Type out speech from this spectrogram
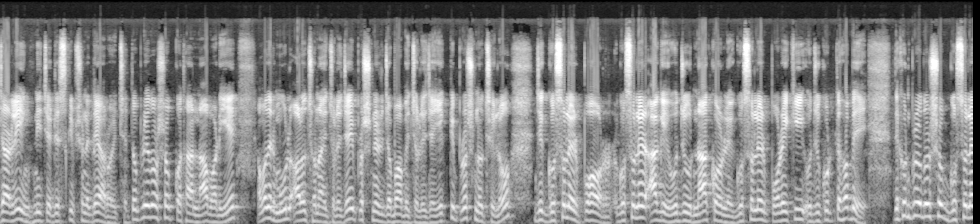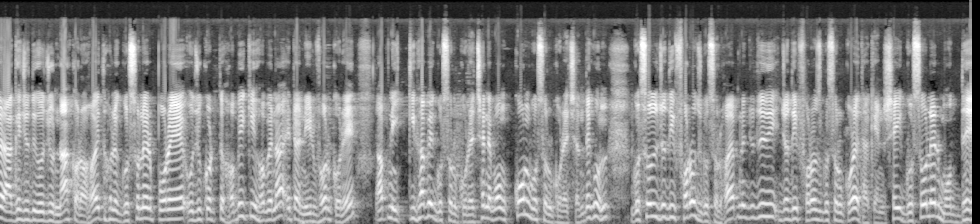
যার লিঙ্ক নিচে ডিসক্রিপশনে দেওয়া রয়েছে। তো প্রিয় দর্শক, কথা না বাড়িয়ে আমাদের মূল আলোচনায় চলে যাই, প্রশ্নের জবাবে চলে যাই। একটি প্রশ্ন ছিল যে, গোসলের পর, গোসলের আগে অজু না করলে গোসলের পরে কি অজু করতে হবে? দেখুন প্রিয় দর্শক, গোসলের আগে যদি অজু না করা হয়, তাহলে গোসলের পরে অজু করতে হবে কি হবে না, এটা নির্ভর করে আপনি কীভাবে গোসল করেছেন এবং কোন গোসল করেছেন। দেখুন, গোসল যদি ফরজ গোসল হয়, আপনি যদি যদি ফরজ গোসল করে থাকেন, সেই গোসলের মধ্যে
